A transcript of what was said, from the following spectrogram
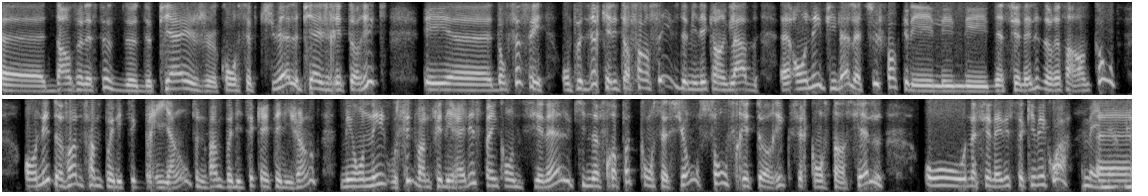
euh, dans une espèce de, de, piège conceptuel, piège rhétorique. Et euh, donc ça, c'est, on peut dire qu'elle est offensive, Dominique Anglade. Euh, on est, puis là, là-dessus, je pense que les, les, les nationalistes devraient s'en rendre compte. On est devant une femme politique brillante, une femme politique intelligente, mais on est aussi devant une fédéraliste inconditionnelle qui ne fera pas de concessions, sauf rhétorique circonstancielle aux nationalistes québécois. Mais euh,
